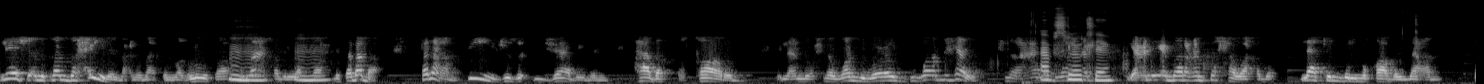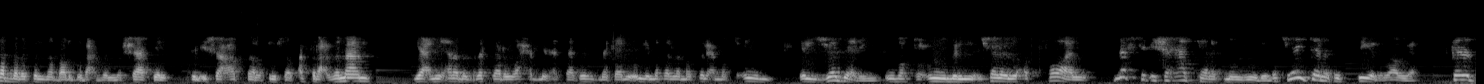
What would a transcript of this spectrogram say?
ليش؟ لأنه كان ضحية للمعلومات المغلوطة وما أخذ اللقاح بسببها. فنعم في جزء إيجابي من هذا التقارب لأنه إحنا one world one health. إحنا Absolutely. يعني عبارة عن صحة واحدة. لكن بالمقابل نعم سببت لنا برضه بعض المشاكل الاشاعات صارت توصل أسرع. زمان يعني أنا بتذكر واحد من أساتذتنا كان يقول لي مثلا لما طلع مطعوم الجدري ومطعوم شلل الأطفال نفس الإشاعات كانت موجودة بس وين كانت تصير راوية؟ كانت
